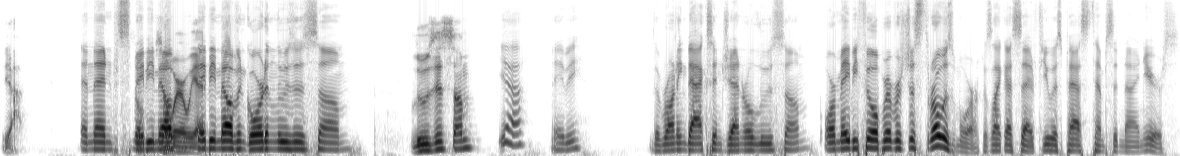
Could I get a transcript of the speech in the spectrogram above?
Yeah. And then maybe so Mel- where are at? maybe Melvin Gordon loses some. Loses some. Yeah, maybe. The running backs in general lose some, or maybe Philip Rivers just throws more because, like I said, fewest pass attempts in nine years.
